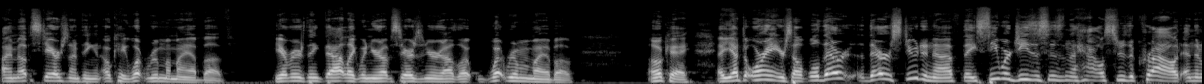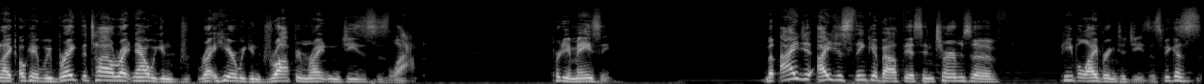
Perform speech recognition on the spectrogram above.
I'm upstairs and I'm thinking, okay, what room am I above? You ever think that? Like when you're upstairs in your house, like, what room am I above? Okay. Uh, you have to orient yourself. Well, they're, they're astute enough. They see where Jesus is in the house through the crowd and they're like, okay, if we break the tile right now, we can, right here, we can drop him right in Jesus' lap. Pretty amazing. But I, ju- I just think about this in terms of people I bring to Jesus because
